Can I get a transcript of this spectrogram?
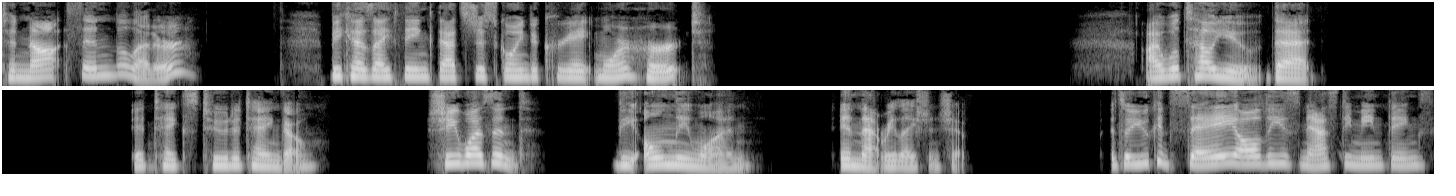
to not send the letter because I think that's just going to create more hurt. I will tell you that it takes two to tango. She wasn't the only one in that relationship. And so you can say all these nasty, mean things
